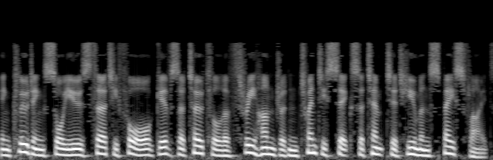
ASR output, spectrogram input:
Including Soyuz 34 gives a total of 326 attempted human spaceflights.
